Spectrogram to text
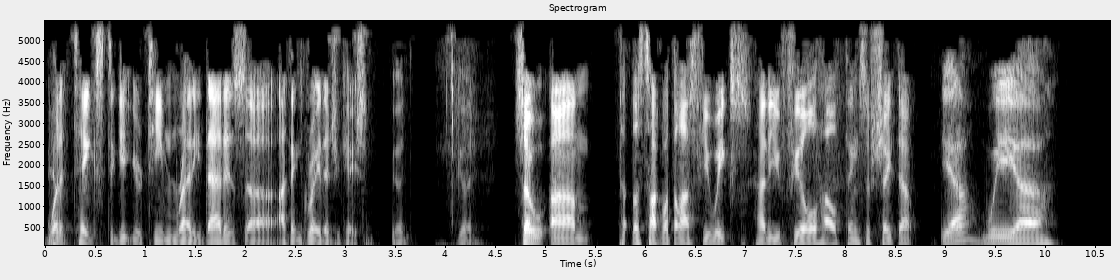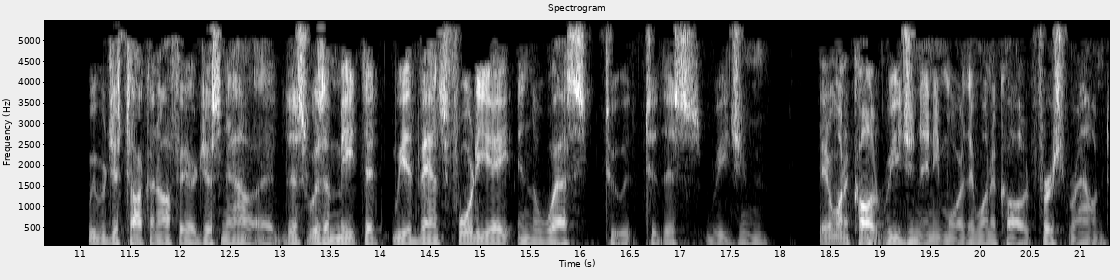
what it takes to get your team ready, that is, uh, I think, great education. Good. Good. So um, t- let's talk about the last few weeks. How do you feel? How things have shaked out? Yeah, we uh, we were just talking off air just now. Uh, this was a meet that we advanced 48 in the West to to this region. They don't want to call it region anymore. They want to call it first round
